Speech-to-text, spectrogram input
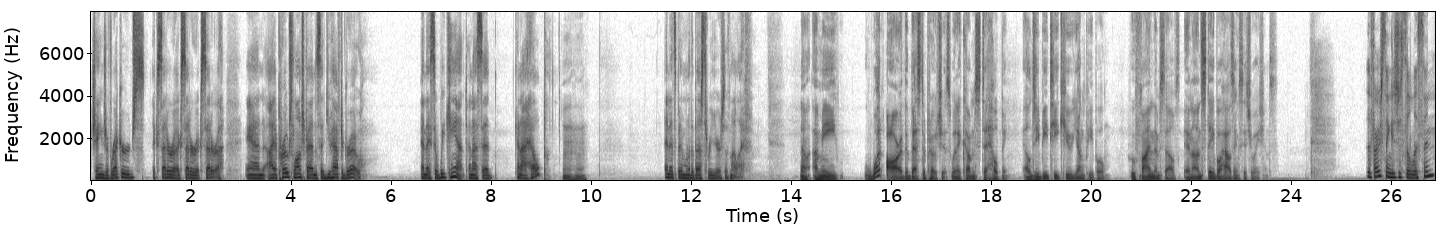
change of records, et cetera, et cetera, et cetera. And I approached Launchpad and said, You have to grow. And they said, We can't. And I said, Can I help? Mm-hmm. And it's been one of the best three years of my life. Now, Amiee, what are the best approaches when it comes to helping LGBTQ young people who find themselves in unstable housing situations? The first thing is just to listen.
